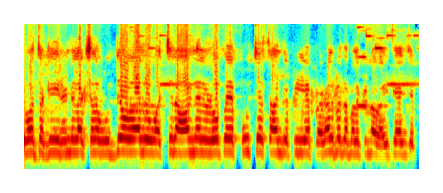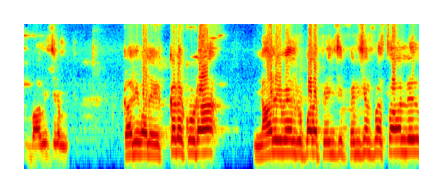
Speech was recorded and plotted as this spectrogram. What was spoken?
యువతకి రెండు లక్షల ఉద్యోగాలు వచ్చిన ఆరు నెలల లోపే పూర్తి చేస్తా అని చెప్పి ఏ ప్రగల్భత పలికిండో అయితే అని చెప్పి భావించడం కానీ వాళ్ళు ఎక్కడ కూడా నాలుగు వేల రూపాయల పెన్షన్ పెన్షన్ ప్రస్తావన లేదు.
